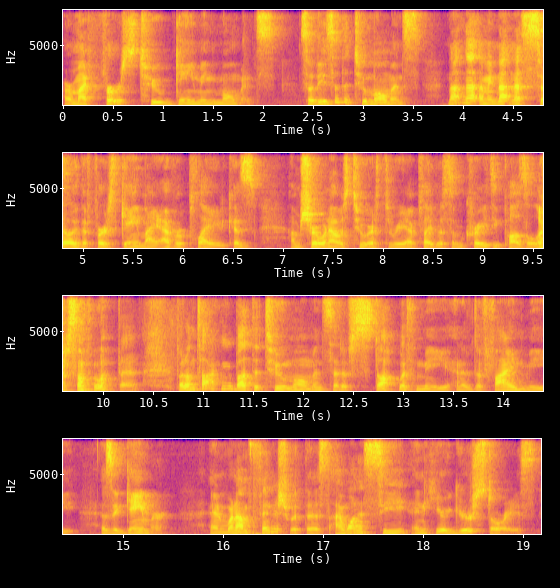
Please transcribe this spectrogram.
are my first two gaming moments. So these are the two moments, not, not I mean, not necessarily the first game I ever played, because I'm sure when I was two or three, I played with some crazy puzzle or something like that. But I'm talking about the two moments that have stuck with me and have defined me as a gamer. And when I'm finished with this, I want to see and hear your stories.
